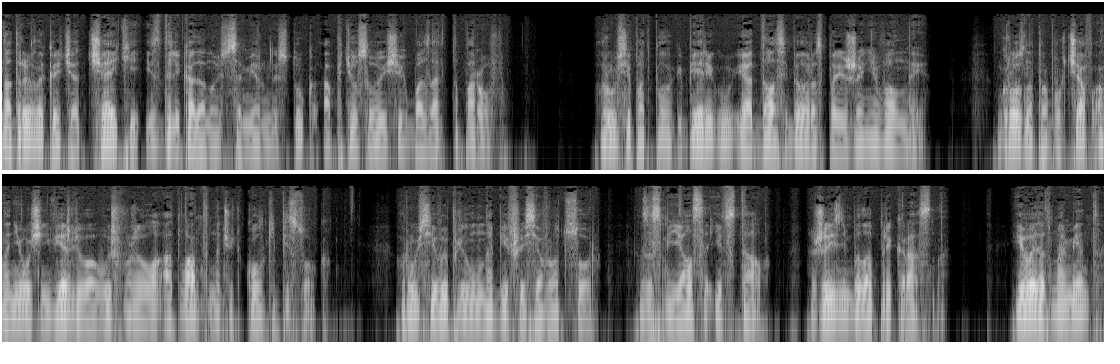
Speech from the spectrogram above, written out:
Надрывно кричат чайки, издалека доносится мерный стук обтесывающих базальт топоров. Руси подплыл к берегу и отдал себе распоряжение волны. Грозно пробурчав, она не очень вежливо вышвырнула Атланта на чуть колкий песок. Руси выплюнул набившийся в рот сор, засмеялся и встал. Жизнь была прекрасна. И в этот момент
